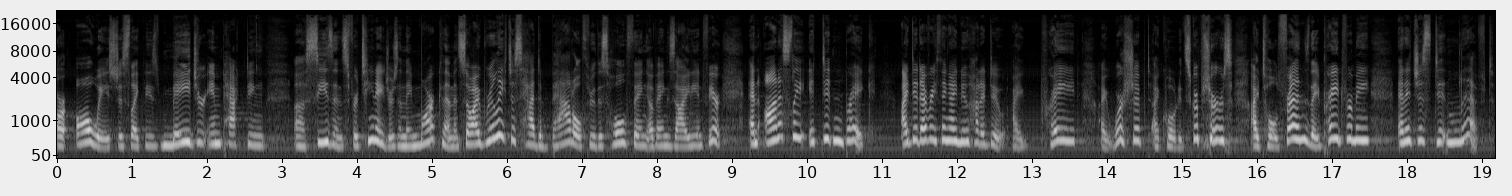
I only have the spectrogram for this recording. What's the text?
are always just like these major impacting uh, seasons for teenagers and they mark them. And so I really just had to battle through this whole thing of anxiety and fear. And honestly, it didn't break. I did everything I knew how to do. I prayed, I worshiped, I quoted scriptures, I told friends, they prayed for me, and it just didn't lift.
